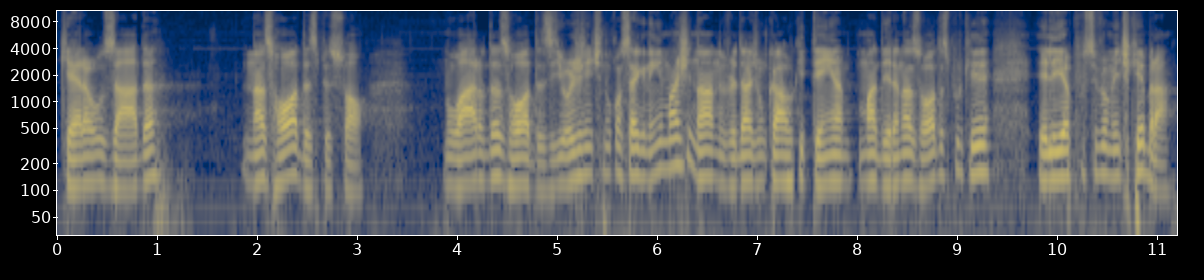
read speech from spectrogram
que era usada nas rodas, pessoal, no aro das rodas. E hoje a gente não consegue nem imaginar, na verdade, um carro que tenha madeira nas rodas, porque ele ia possivelmente quebrar.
